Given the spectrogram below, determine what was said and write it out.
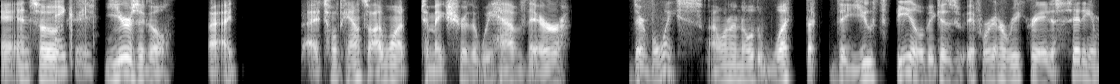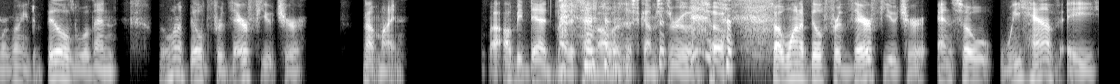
and, and so years ago, I I told council I want to make sure that we have their their voice. I want to know what the, the youth feel because if we're going to recreate a city and we're going to build, well, then we want to build for their future, not mine. I'll be dead by the time all of this comes through. And so, so I want to build for their future. And so we have a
